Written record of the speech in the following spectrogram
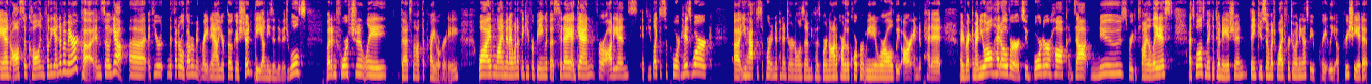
and also calling for the end of America. And so, yeah, uh, if you're in the federal government right now, your focus should be on these individuals. But unfortunately, that's not the priority. Wid Lyman, I want to thank you for being with us today. Again, for our audience, if you'd like to support his work, uh, you have to support independent journalism because we're not a part of the corporate media world. We are independent. I'd recommend you all head over to borderhawk.news where you can find the latest as well as make a donation. Thank you so much, Wid, for joining us. We greatly appreciate it.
